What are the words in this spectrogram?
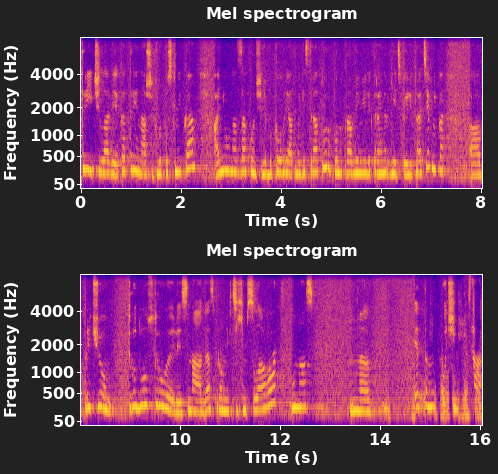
три человека, три наших выпускника. Они у нас закончили бакалавриат магистратуру по направлению электроэнергетика и электротехника. Э, причем трудоустроились на «Газпром» нефтехим «Салават» у нас. Э, Этому очень, да,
